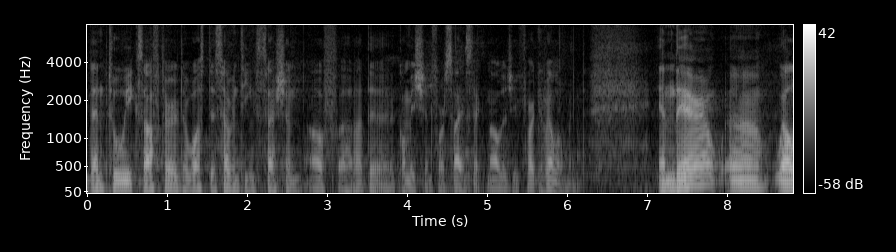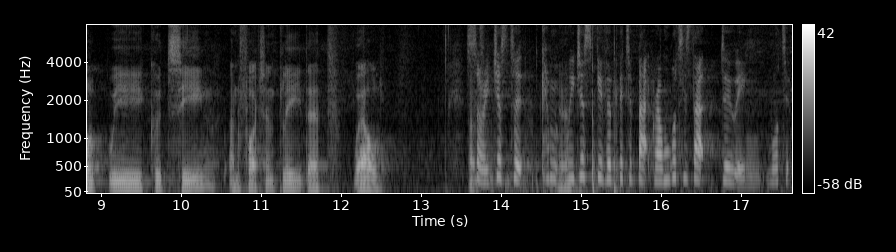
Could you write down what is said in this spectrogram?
Then two weeks after, there was the 17th session of uh, the Commission for Science Technology for Development. And there, uh, well, we could see, unfortunately, that, well... Sorry, just to, can yeah. we just give a bit of background? What is that doing? What it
